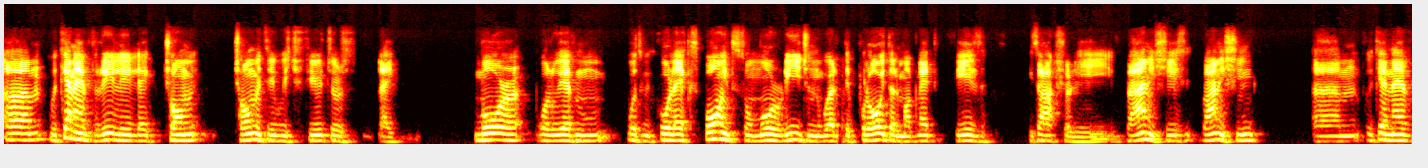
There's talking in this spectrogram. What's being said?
Um, we can have really like geom geometry which features like more, well, we have what we call X points, so more region where the poloidal magnetic field is actually vanishes, vanishing. Um, we can have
